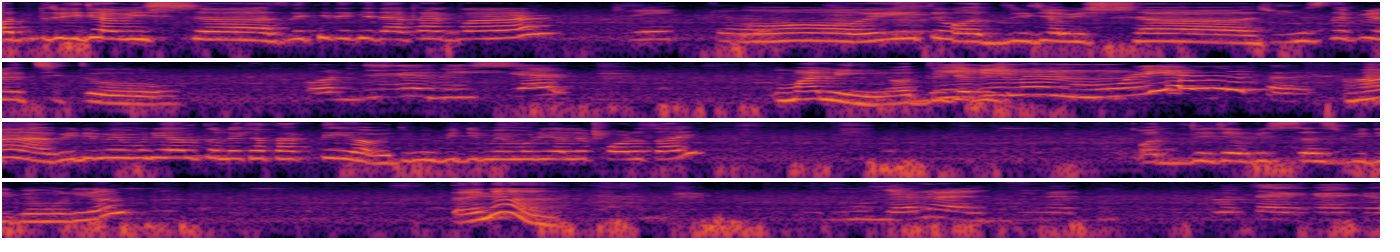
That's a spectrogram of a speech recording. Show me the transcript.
অদ্রিজা বিশ্বাস। দেখি দেখি দেখা একবার। ও এই তো অদ্রিজা বিশ্বাস বুঝতে পেরেছি তো। অর্জুনের বিশ্বাস? মানি অদ্রিজা হ্যাঁ বিডি মেমোরিয়াল তো লেখা থাকতেই হবে। তুমি বিডি মেমোরিয়ালে পড়ো তাই। অদ্রিজা বিশ্বাস বিডি মেমোরিয়াল। তাই না? তুমি জানো একদিন আমি কোথায় একা একা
